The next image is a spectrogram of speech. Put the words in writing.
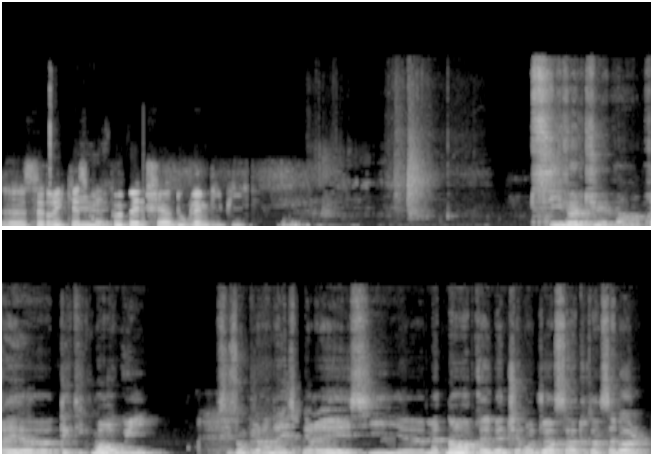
Euh, Cédric, est-ce qu'on peut bencher un double MVP S'ils veulent tuer, ben après, euh, techniquement, oui. S'ils n'ont plus rien à espérer, si euh, maintenant, après, Bencher Rogers, ça a tout un symbole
